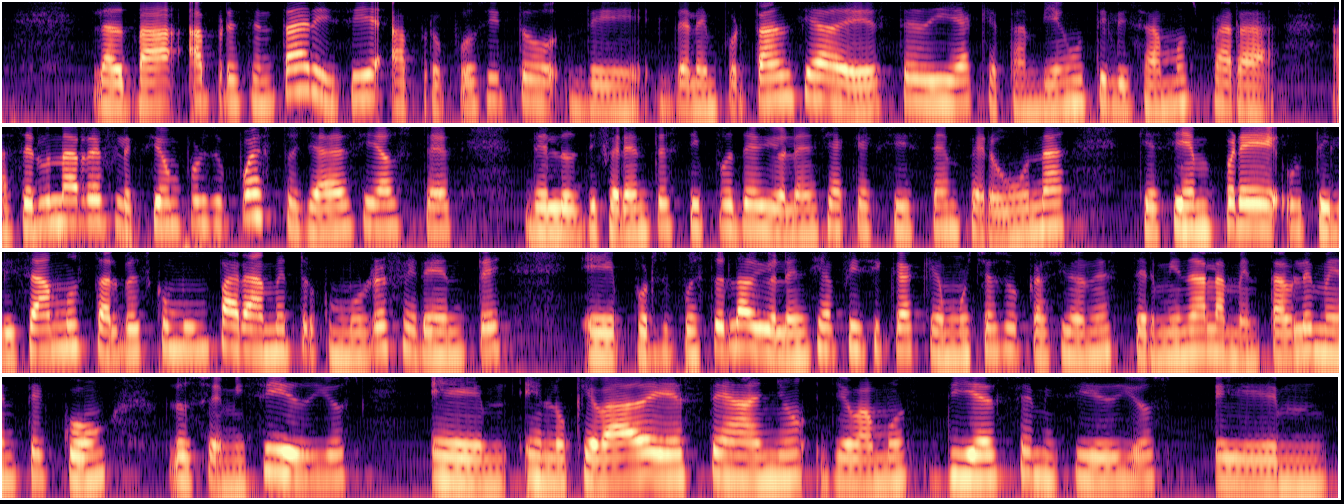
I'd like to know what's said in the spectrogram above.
las va a presentar. Y sí, a propósito de, de, la importancia de este día que también utilizamos para hacer una reflexión, por supuesto, ya decía usted de los diferentes tipos de violencia que existen, pero una que siempre utilizamos tal vez como un parámetro, como un referente, eh, por supuesto es la violencia física que en muchas ocasiones termina lamentablemente con los femicidios. Eh, en lo que va de este año llevamos 10 femicidios. Eh,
